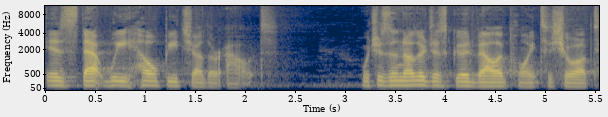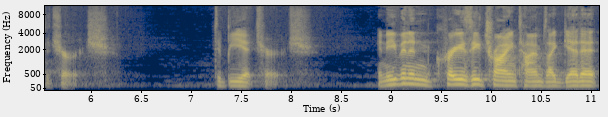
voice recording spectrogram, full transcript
is that we help each other out, which is another just good, valid point to show up to church, to be at church. And even in crazy, trying times, I get it.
